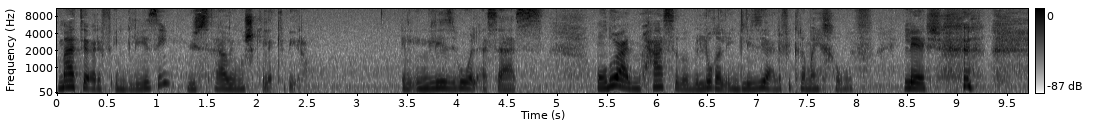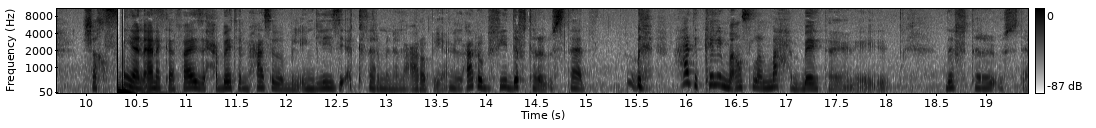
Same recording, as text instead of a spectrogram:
ما تعرف إنجليزي يساوي مشكلة كبيرة. الإنجليزي هو الأساس. موضوع المحاسبة باللغة الإنجليزية على فكرة ما يخوف. ليش؟ شخصيا أنا كفايزة حبيت المحاسبة بالإنجليزي أكثر من العربي يعني العربي فيه دفتر الأستاذ. هذه كلمة أصلا ما حبيتها يعني دفتر الأستاذ.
